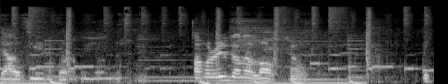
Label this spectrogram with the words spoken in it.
Yeah, it's easy, bro. I've already done a lot. No. Good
